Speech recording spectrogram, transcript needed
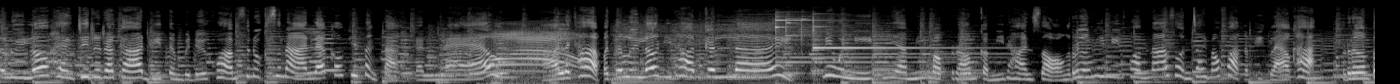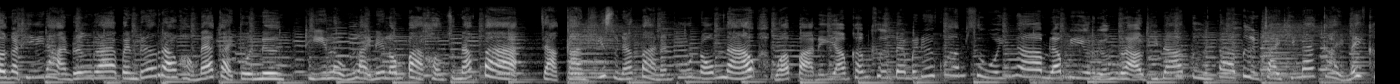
ตะลุยโลกแห่งจินตนาการที่เต็มไปด้วยความสนุกสนานและข้อคิดต่างๆ กันแล้วเอาละค่ะไปตะลุยโลกนิทานกันเลยในวันนี้พี่ยามีมาพร้อมกับนิทานสองเรื่องที่มีความน่าสนใจมาฝากกันอีกแล้วค่ะ เริ่มต้นกันที่นิทานเรื่องแรกเป็นเรื่องราวของแม่ไก่ตัวหนึ่งที่หลงไหลในล้มป่าของสุนัขป่า จากการที่สุนัขป่านั้นพูดโน้มน้าวว่าป่าในยามค่ำคืนเต็มไปด้วยความสวยงาม และมีเรื่องราวที่น่าตื่นตาตื่นใจที่แม่ไก่ไม่เค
